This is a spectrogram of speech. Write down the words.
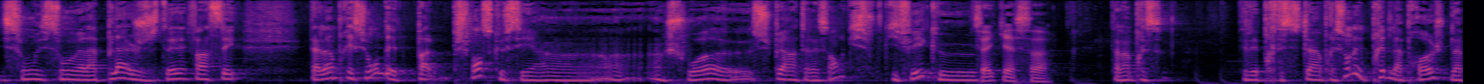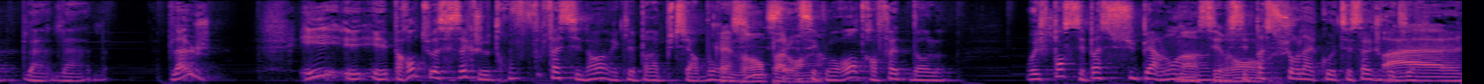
ils sont ils sont à la plage. Tu sais. Enfin, c'est. T'as l'impression d'être pas. Je pense que c'est un, un, un choix super intéressant qui, qui fait que c'est vrai qu'il y a ça. T'as l'impression, t'as l'impression- d'être près de l'approche, de la, la, la- la plage. Et, et, et par contre, tu vois, c'est ça que je trouve fascinant avec les parapluies de Cherbourg. C'est- hein. qu'on rentre en fait dans le. Ouais, je pense que c'est pas super loin. Non, hein, c'est vraiment- pas sur la côte. C'est ça que je veux dire. Bah,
